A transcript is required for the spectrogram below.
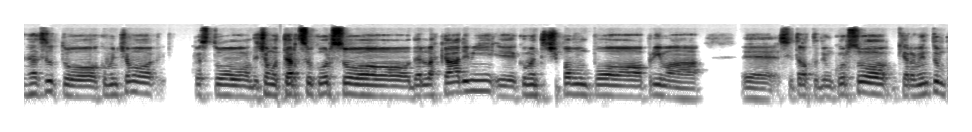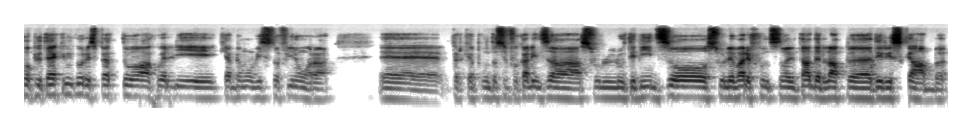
Innanzitutto cominciamo questo diciamo, terzo corso dell'Academy e come anticipavo un po' prima eh, si tratta di un corso chiaramente un po' più tecnico rispetto a quelli che abbiamo visto finora eh, perché appunto si focalizza sull'utilizzo, sulle varie funzionalità dell'app di Riscab.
